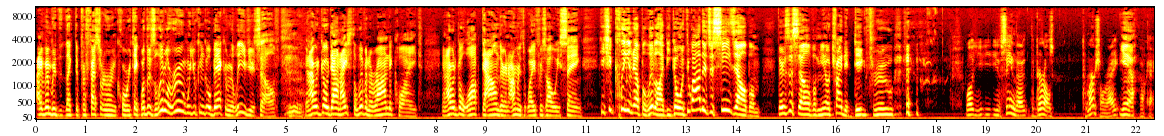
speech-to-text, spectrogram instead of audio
I remember the, like the Professor Irwin Corey take. Well, there's a little room where you can go back and relieve yourself. And I would go down. I used to live in Irondequoit, and I would go walk down there. And Armand's wife was always saying he should clean it up a little. I'd be going through. Ah, there's a Seeds album. There's this album. You know, trying to dig through. Well, you, you've seen the the girls commercial, right? yeah. Okay.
